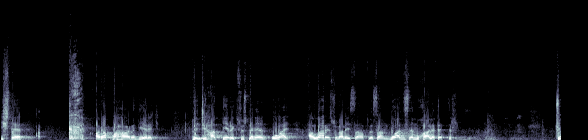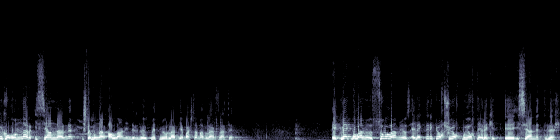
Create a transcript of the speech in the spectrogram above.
İşte Arap Baharı diyerek ve cihat diyerek süslenen olay Allah Resulü Aleyhisselatü Vesselam bu hadisine muhalefettir. Çünkü onlar isyanlarını, işte bunlar Allah'ın indirdiğiyle hükmetmiyorlar diye başlamadılar zaten. Ekmek bulamıyoruz, su bulamıyoruz, elektrik yok, şu yok, bu yok diyerek e, isyan ettiler.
